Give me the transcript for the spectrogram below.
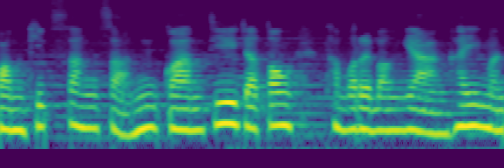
ความคิดสร้างสรรค์ ความที่จะต้องทำอะไรบางอย่างให้มัน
